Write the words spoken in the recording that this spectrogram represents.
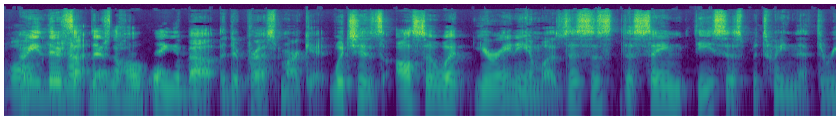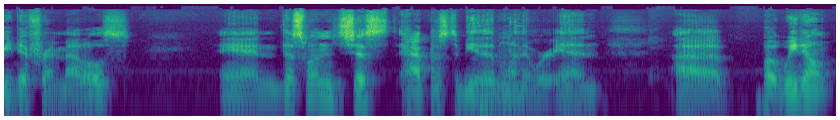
Well, I mean, there's you a, there's a whole thing about a depressed market, which is also what uranium was. This is the same thesis between the three different metals, and this one just happens to be the one that we're in. Uh, but we don't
